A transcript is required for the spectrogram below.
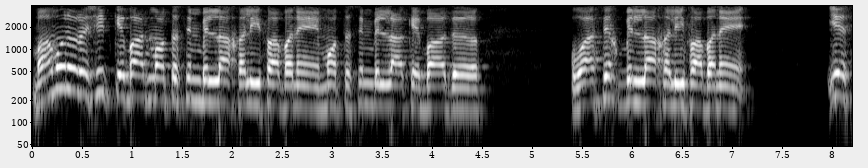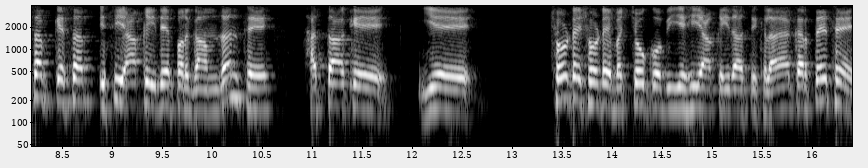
مامون الرشید کے بعد محتسم باللہ خلیفہ بنے محتسم باللہ کے بعد واسق باللہ خلیفہ بنے۔ یہ سب کے سب اسی عقیدے پر گامزن تھے، حتیٰ کہ یہ چھوٹے چھوٹے بچوں کو بھی یہی عقیدہ سکھلایا کرتے تھے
